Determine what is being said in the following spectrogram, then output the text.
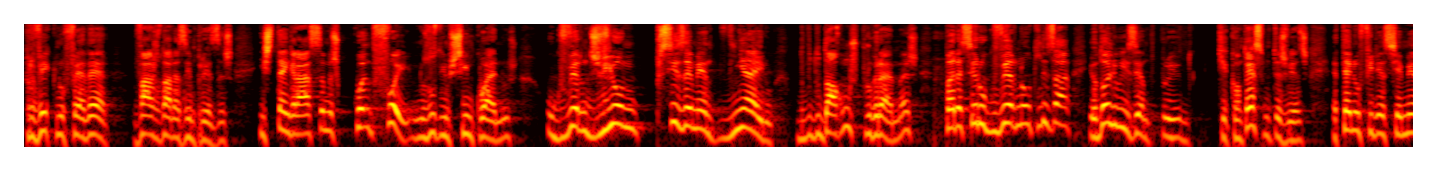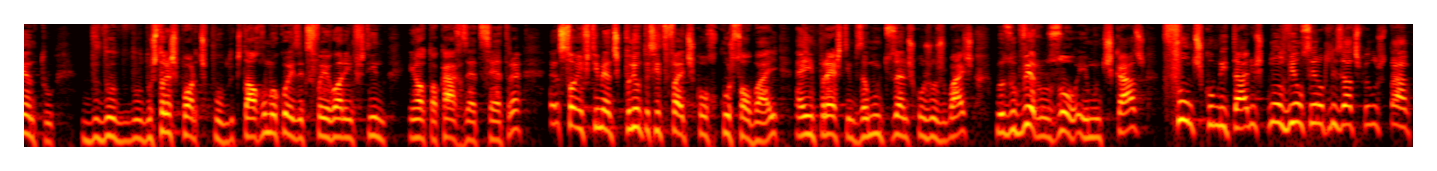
prevê que no FEDER vai ajudar as empresas. Isto tem graça, mas quando foi, nos últimos cinco anos, o governo desviou precisamente dinheiro de, de, de, alguns programas para ser o governo a utilizar. Eu dou-lhe o exemplo que acontece muitas vezes, até no financiamento de, de, de, dos transportes públicos, de alguma coisa que se foi agora investindo em autocarros, etc., são investimentos que podiam ter sido feitos com recurso ao BEI, em empréstimos há muitos anos com juros baixos, mas o Governo usou, em muitos casos, fundos comunitários que não deviam ser utilizados pelo Estado.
